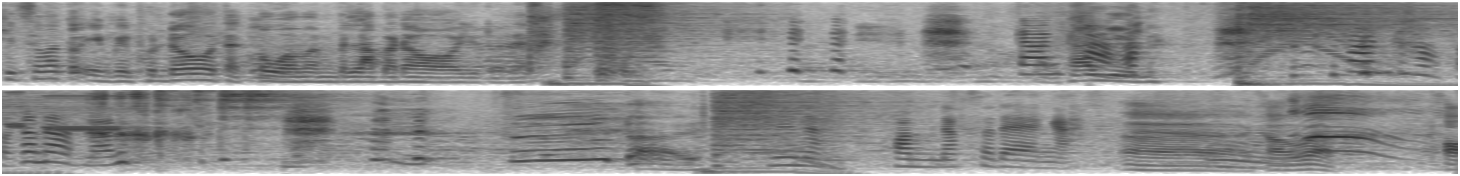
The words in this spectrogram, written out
คิดซะว่าตัวเองเป็นพุดโดแต่ตัวมันเป็นลาบราดอร์อยู่ตัวเนี้ยการท่าขายืนการขาขนาดนั้นตายนี่นะความเป็นนักแสดงไง อ่าอืมเขาแบบพอ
